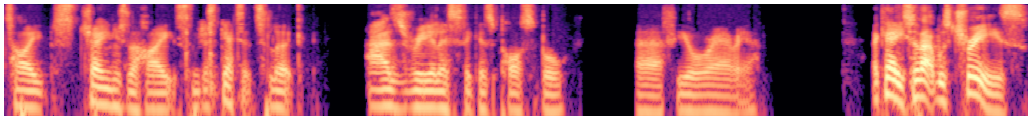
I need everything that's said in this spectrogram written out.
types, change the heights and just get it to look as realistic as possible uh, for your area. Okay, so that was trees.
